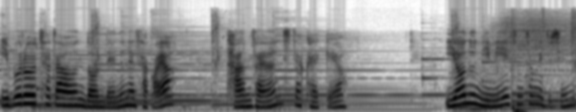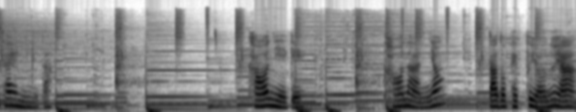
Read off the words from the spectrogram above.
입으로 찾아온 넌 내 눈의 사과야? 다음 사연 시작할게요. 이현우 님이 신청해주신 사연입니다. 가원이에게 가원아 안녕? 나 너 베프 연우야.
